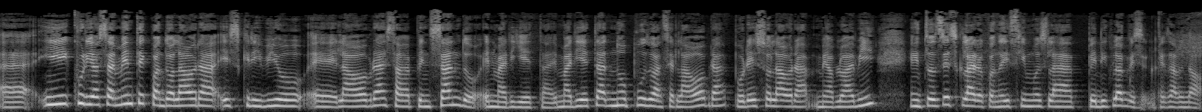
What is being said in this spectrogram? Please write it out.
Uh, y curiosamente, cuando Laura escribió eh, la obra, estaba pensando en Marieta. Marieta no pudo hacer la obra, por eso Laura me habló a mí. Entonces, claro, cuando hicimos la película, pues, pensamos, no,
